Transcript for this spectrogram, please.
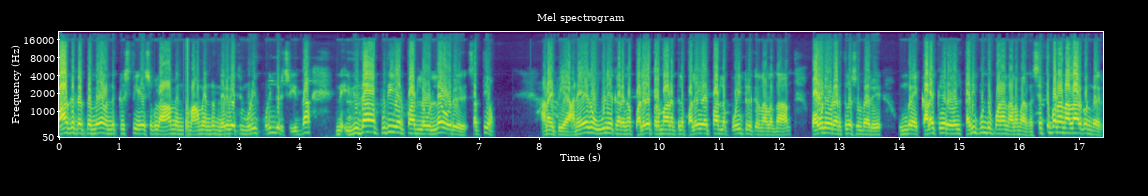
வாக்கு தத்துவமே வந்து கிறிஸ்து இயேசுக்குள் ஆம் என்றும் ஆம் என்றும் நிறைவேற்றி முடி முடிந்துருச்சு. இதுதான் இதுதான் புதிய ஏற்பாடுல உள்ள ஒரு சத்தியம். ஆனா இப்ப அநேக ஊழியக்காரங்க பழைய பிரமாணத்துல பழைய ஏற்பாடுல போயிட்டு இருக்கிறனாலதான் பவுலே ஒரு இடத்துல சொல்றாரு உங்களை கலக்கிறவர்கள் தரிப்புண்டு போனா நலமா இருக்கும் செத்து போனா நல்லா இருக்கும்ன்றாரு.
